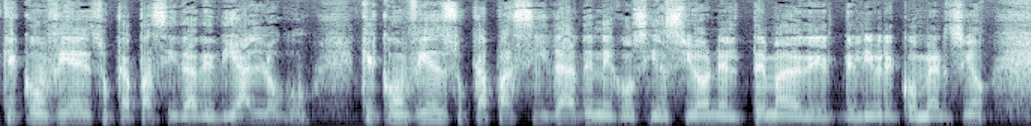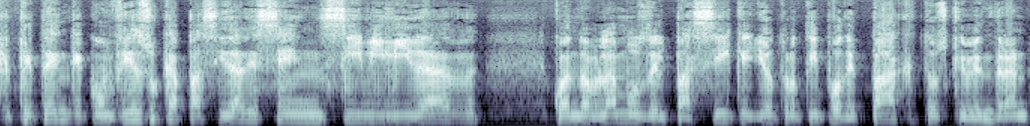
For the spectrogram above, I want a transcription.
que confía en su capacidad de diálogo, que confía en su capacidad de negociación, el tema de, libre comercio, que, ten, que confía en su capacidad de sensibilidad cuando hablamos del pasique y otro tipo de pactos que vendrán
